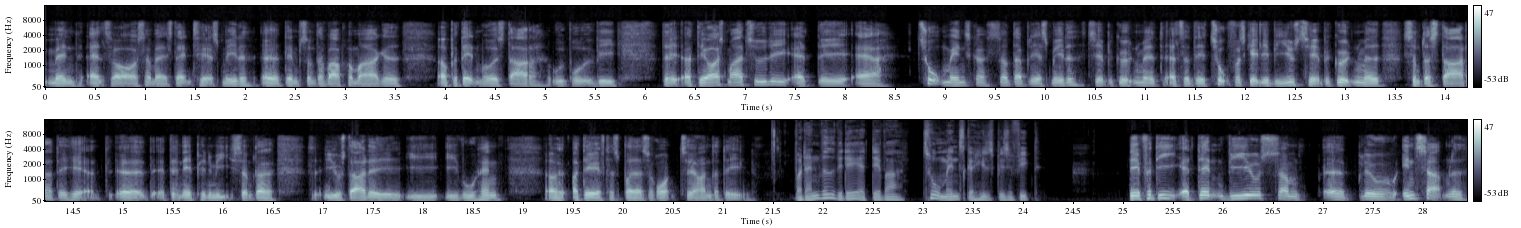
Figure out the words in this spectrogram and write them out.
men altså også har været i stand til at smitte øh, dem, som der var på markedet, og på den måde starter udbruddet. Vi, det, og det er også meget tydeligt, at det er to mennesker, som der bliver smittet til at begynde med. Altså det er to forskellige virus til at begynde med, som der starter det her, øh, den epidemi, som der jo startede i, i Wuhan, og, og derefter spreder sig rundt til andre dele. Hvordan ved vi det, at det var to mennesker helt specifikt? Det er fordi, at den virus, som øh, blev indsamlet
